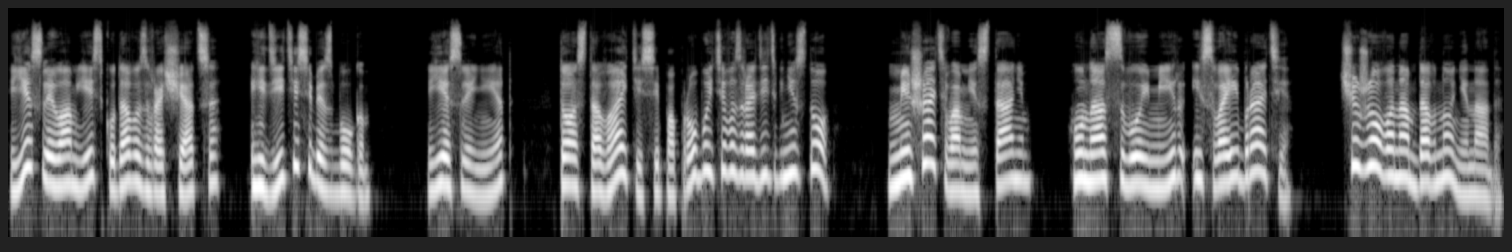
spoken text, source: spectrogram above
«Если вам есть куда возвращаться, Идите себе с Богом. Если нет, то оставайтесь и попробуйте возродить гнездо. Мешать вам не станем. У нас свой мир и свои братья. Чужого нам давно не надо».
